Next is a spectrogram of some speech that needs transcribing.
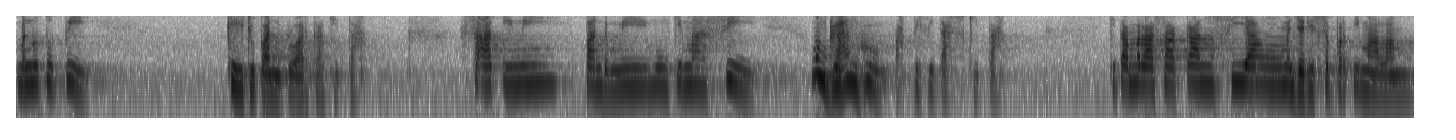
menutupi kehidupan keluarga kita. Saat ini pandemi mungkin masih mengganggu aktivitas kita. Kita merasakan siang menjadi seperti malam,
